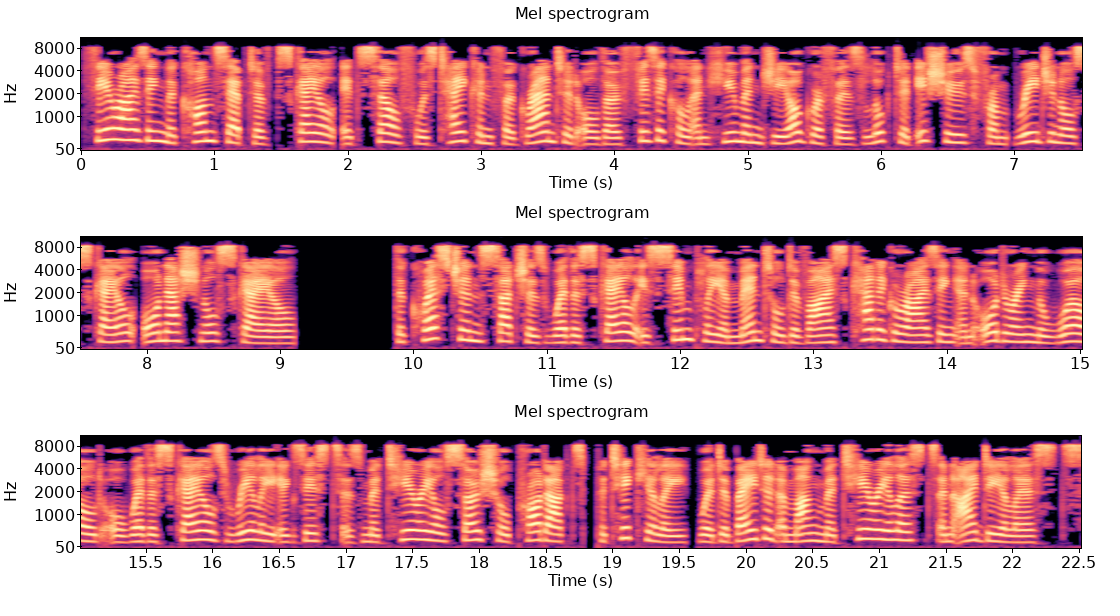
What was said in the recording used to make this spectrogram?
theorizing the concept of scale itself was taken for granted although physical and human geographers looked at issues from regional scale or national scale. The questions such as whether scale is simply a mental device categorizing and ordering the world or whether scales really exists as material social products, particularly, were debated among materialists and idealists.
